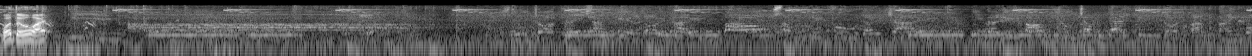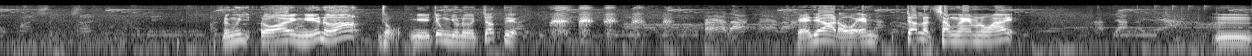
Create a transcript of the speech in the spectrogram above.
Quá tưởng vậy đừng có rồi nghĩa nữa. Nghĩa chung vô nữa chết thiệt. Khỏe chưa? Đồ em chết là xong em luôn ấy. Ừ.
